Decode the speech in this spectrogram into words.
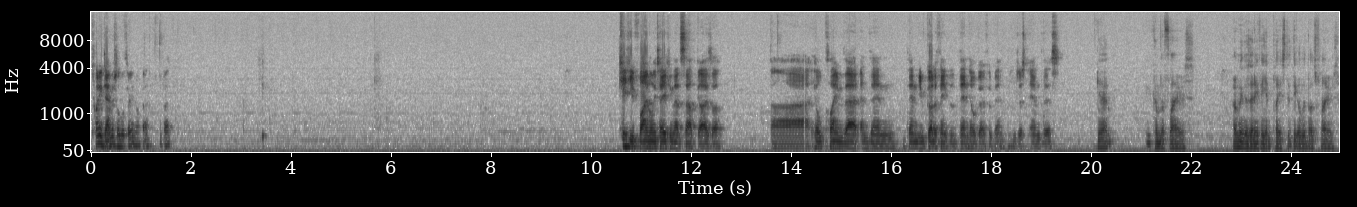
20 damage, level 3, not bad. Not bad. Kiki finally taking that South Geyser. Uh, he'll claim that, and then then you've got to think that then he'll go for Ben and just end this. Yeah. Here come the flyers. I don't think there's anything in place to deal with those flyers.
